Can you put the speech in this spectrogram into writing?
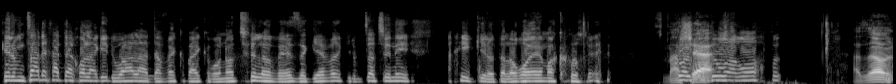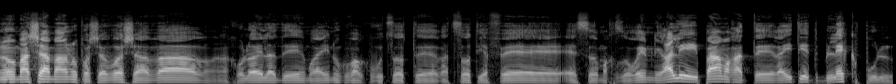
כאילו, מצד אחד אתה יכול להגיד, וואלה, דבק בעקרונות שלו, ואיזה גבר, כאילו, מצד שני, אחי, כאילו, אתה לא רואה מה קורה. מה כל כדור ארוך. עזוב, נו, מה שאמרנו פה שבוע שעבר, אנחנו לא ילדים, ראינו כבר קבוצות אה, רצות יפה עשר מחזורים. נראה לי פעם אחת אה, ראיתי את בלקפול.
